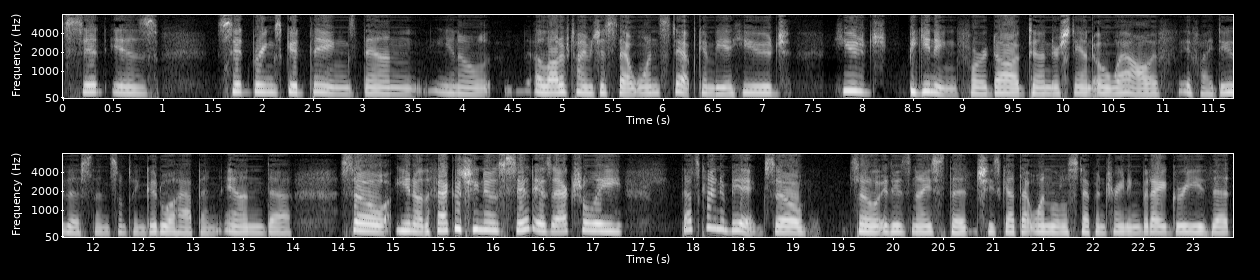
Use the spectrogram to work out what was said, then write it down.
sit is sit brings good things, then, you know, a lot of times just that one step can be a huge huge beginning for a dog to understand, oh wow, if if I do this, then something good will happen. And uh, so, you know, the fact that she knows sit is actually that's kind of big. So so it is nice that she's got that one little step in training. But I agree that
